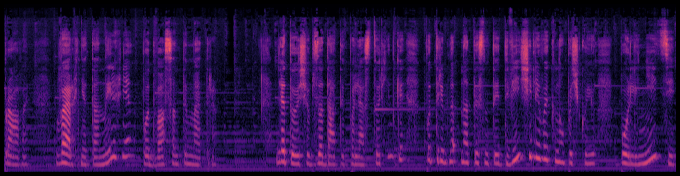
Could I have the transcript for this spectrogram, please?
праве, верхнє та нижнє по 2 см. Для того, щоб задати поля сторінки, потрібно натиснути двічі лівою кнопочкою по лінійці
